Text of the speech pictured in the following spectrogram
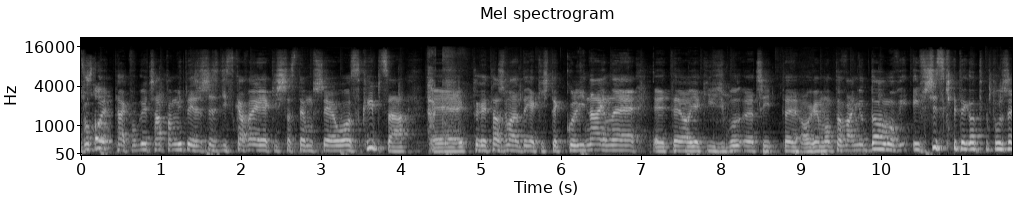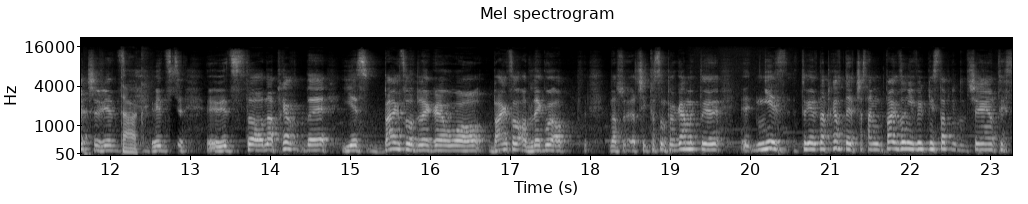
w ogóle, tak, w ogóle trzeba pamiętać, że z Discovery jakiś czas temu przyjęło Scriptsa, e, który też ma jakieś te kulinarne, e, te o jakichś raczej te o remontowaniu domów i, i, wszystkie tego typu rzeczy, więc, tak. więc, więc to naprawdę jest bardzo odległe, bardzo odległe od znaczy to są programy, które, nie, które naprawdę czasami w bardzo niewielkim stopniu docierają tych,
